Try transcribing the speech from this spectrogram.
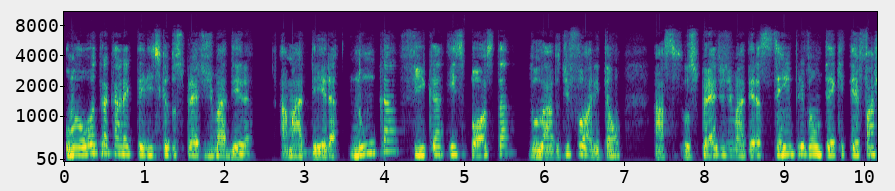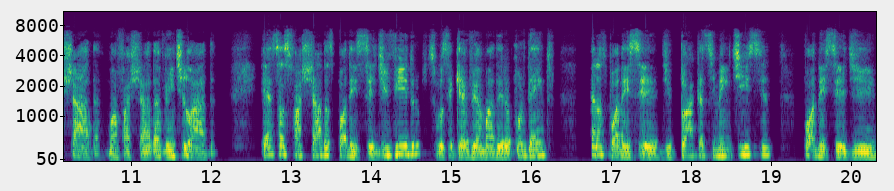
uma outra característica dos prédios de madeira. A madeira nunca fica exposta do lado de fora. Então, as, os prédios de madeira sempre vão ter que ter fachada, uma fachada ventilada. Essas fachadas podem ser de vidro, se você quer ver a madeira por dentro, elas podem ser de placa cimentícia, podem ser de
